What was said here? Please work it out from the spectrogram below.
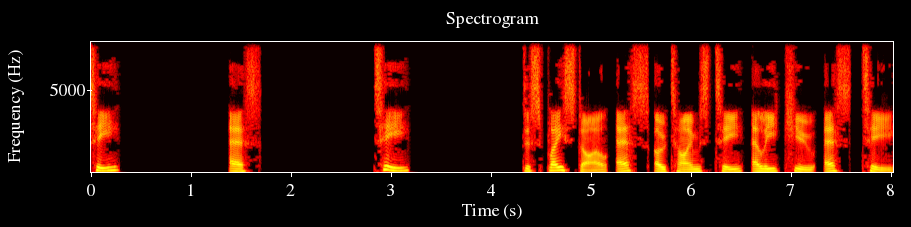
t s t display style s o times t leq s t.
